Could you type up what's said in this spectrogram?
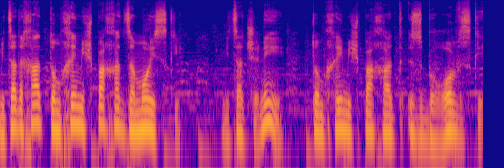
מצד אחד תומכי משפחת זמויסקי, מצד שני תומכי משפחת זבורובסקי.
